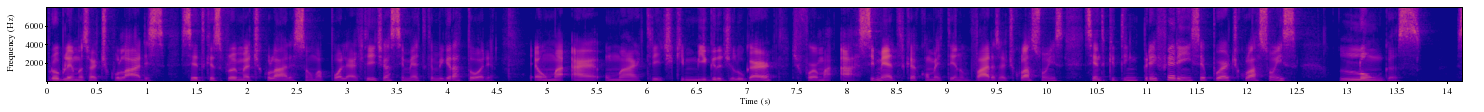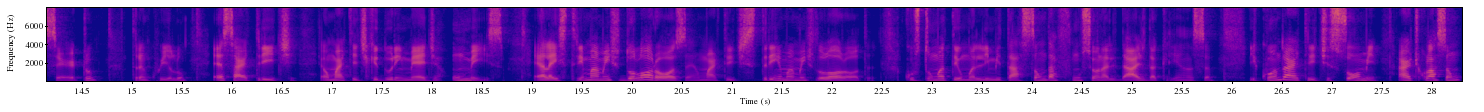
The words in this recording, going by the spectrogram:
problemas articulares, sendo que esses problemas articulares são uma poliartrite assimétrica migratória. É uma, uma artrite que migra de lugar de forma assimétrica, cometendo várias articulações, sendo que tem preferência por articulações longas certo? Tranquilo. Essa artrite é uma artrite que dura em média um mês. Ela é extremamente dolorosa, é uma artrite extremamente dolorosa. Costuma ter uma limitação da funcionalidade da criança e quando a artrite some, a articulação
